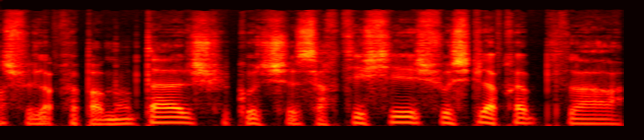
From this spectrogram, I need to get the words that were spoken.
je fais de la prépa mentale, je suis coach certifié, je fais aussi de la prépa.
